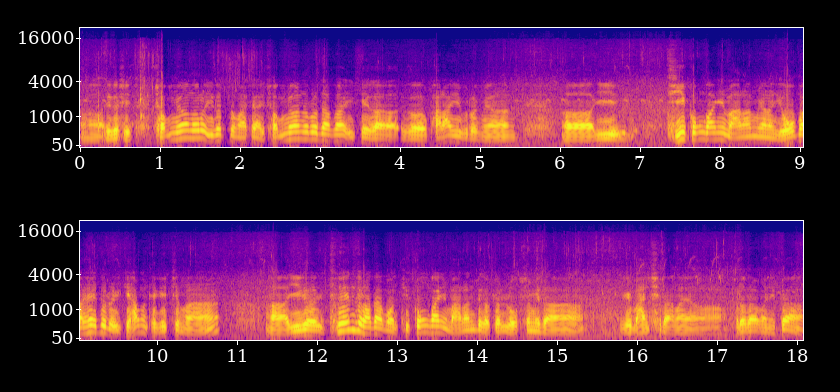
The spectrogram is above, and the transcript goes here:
어, 이것이 정면으로 이것도 마찬가지. 정면으로다가 이렇게가 그 바람이 불으면 어, 이 뒷공간이 많으면 이 오버헤드로 이렇게 하면 되겠지만 아, 이거 투핸드를 하다 보면 뒷 공간이 많은 데가 별로 없습니다. 이게 많지도 않아요. 그러다 보니까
